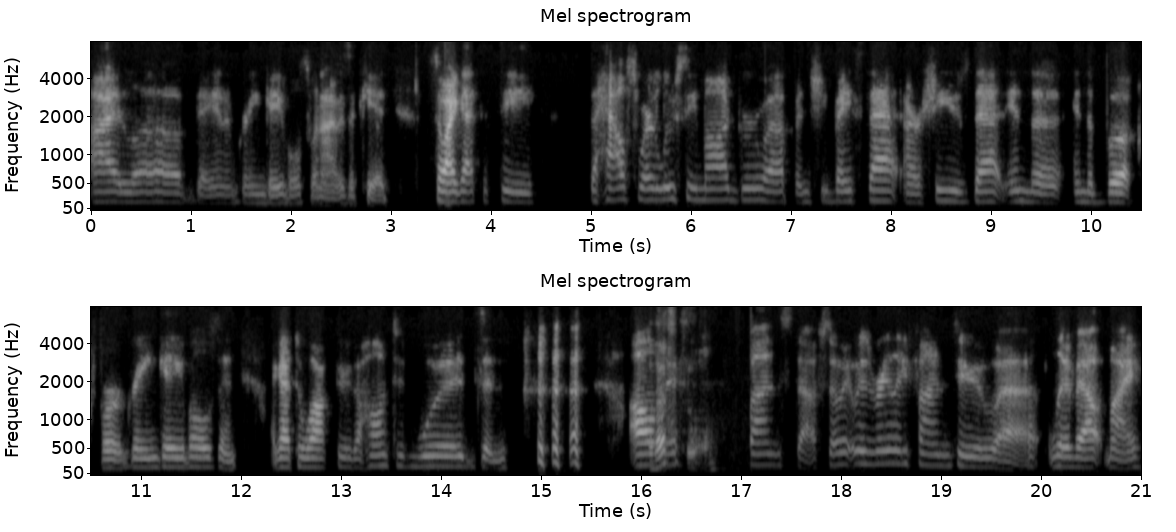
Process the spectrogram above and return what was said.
I loved Anne of Green Gables when I was a kid. So I got to see the house where Lucy Maud grew up and she based that or she used that in the in the book for Green Gables and I got to walk through the haunted woods and all that's this cool. fun stuff. So it was really fun to uh, live out my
